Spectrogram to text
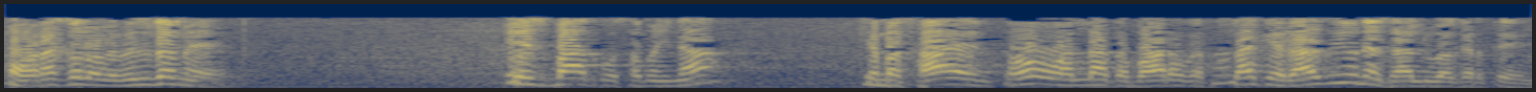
اور عقل اور وزدم ہے۔ اس بات کو سمجھنا کہ مسائل تو اللہ تبارک و تعالیٰ کے راضیوں نے سال ہوا کرتے ہیں۔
